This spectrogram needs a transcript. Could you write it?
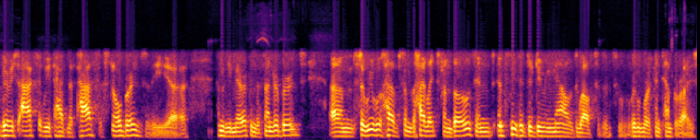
various acts that we've had in the past, the Snowbirds, the uh, some of the American, the Thunderbirds. Um, so we will have some of the highlights from those and, and things that they're doing now as well, so it's a little more contemporized.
